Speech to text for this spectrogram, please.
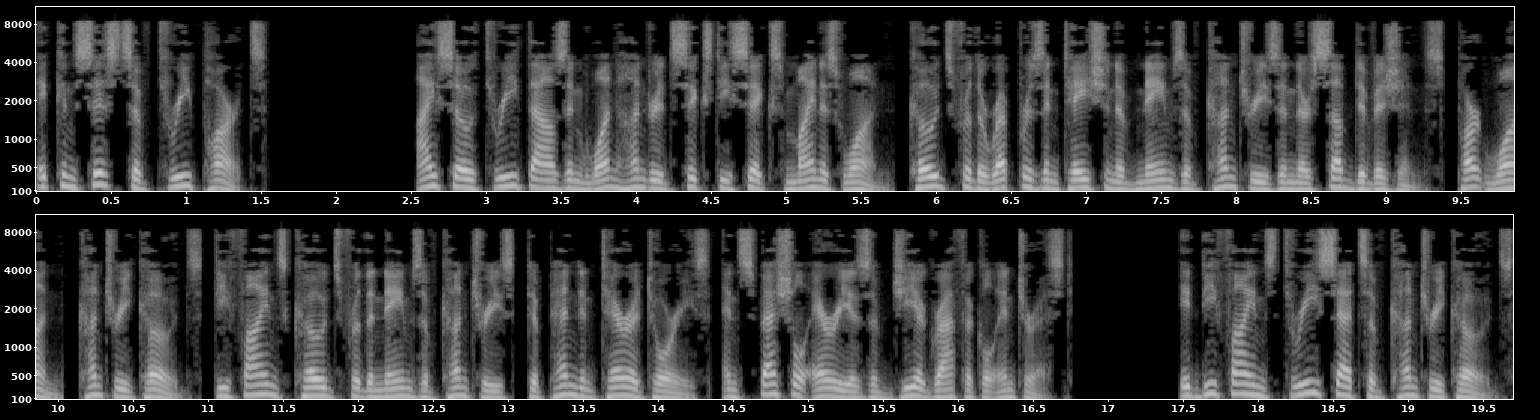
It consists of three parts. ISO 3166-1 Codes for the Representation of Names of Countries and Their Subdivisions. Part 1 Country Codes defines codes for the names of countries, dependent territories, and special areas of geographical interest. It defines three sets of country codes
